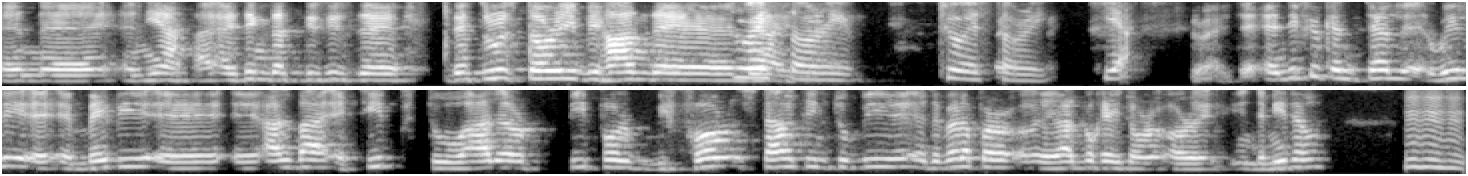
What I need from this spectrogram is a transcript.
And uh, and yeah I, I, think that this is the the true story behind the true story. True story. Yeah. Right. And if you can tell really uh, uh maybe uh, uh, alba a tip to other people before starting to be a developer advocate or, or in the middle Mm-hmm.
